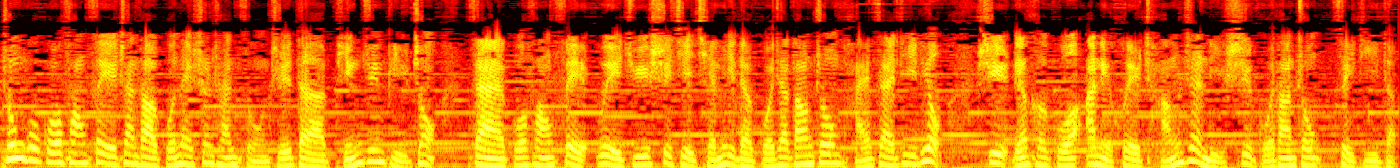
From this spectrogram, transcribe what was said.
中国国防费占到国内生产总值的平均比重，在国防费位居世界前列的国家当中排在第六，是联合国安理会常任理事国当中最低的。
